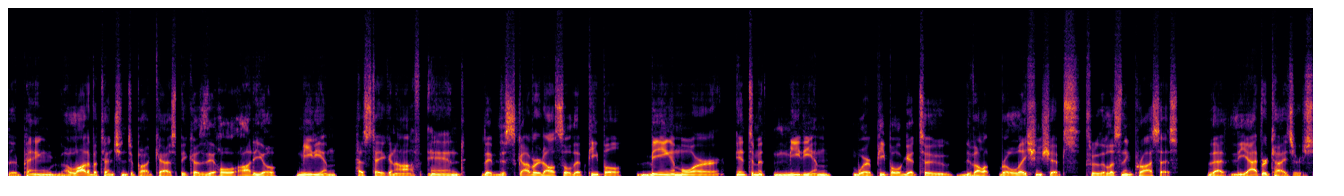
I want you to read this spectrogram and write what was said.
they're paying a lot of attention to podcasts because the whole audio medium has taken off. And they've discovered also that people being a more intimate medium where people get to develop relationships through the listening process, that the advertisers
